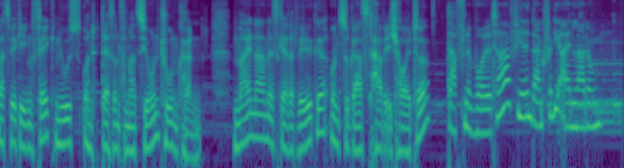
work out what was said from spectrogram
was wir gegen Fake News und Desinformation tun können. Mein Name ist Gerrit Wilke und zu Gast habe ich heute Daphne Wolter. Vielen Dank für die Einladung.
